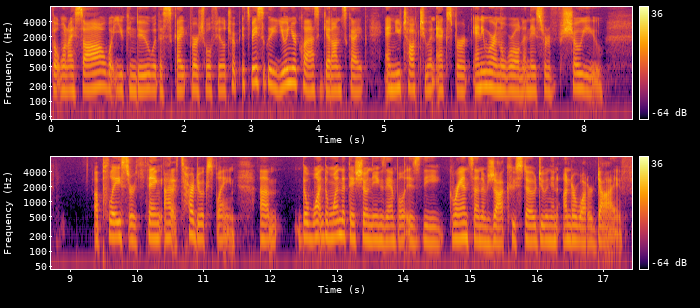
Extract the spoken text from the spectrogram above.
but when I saw what you can do with a Skype virtual field trip, it's basically you and your class get on Skype and you talk to an expert anywhere in the world and they sort of show you a place or thing. Uh, it's hard to explain. Um, the one the one that they show in the example is the grandson of Jacques Cousteau doing an underwater dive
